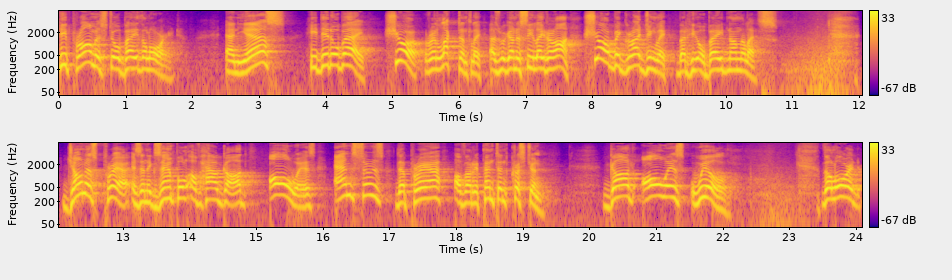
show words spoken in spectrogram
he promised to obey the Lord. And yes, he did obey. Sure, reluctantly, as we're going to see later on. Sure, begrudgingly, but he obeyed nonetheless. Jonah's prayer is an example of how God always answers the prayer of a repentant Christian. God always will The Lord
